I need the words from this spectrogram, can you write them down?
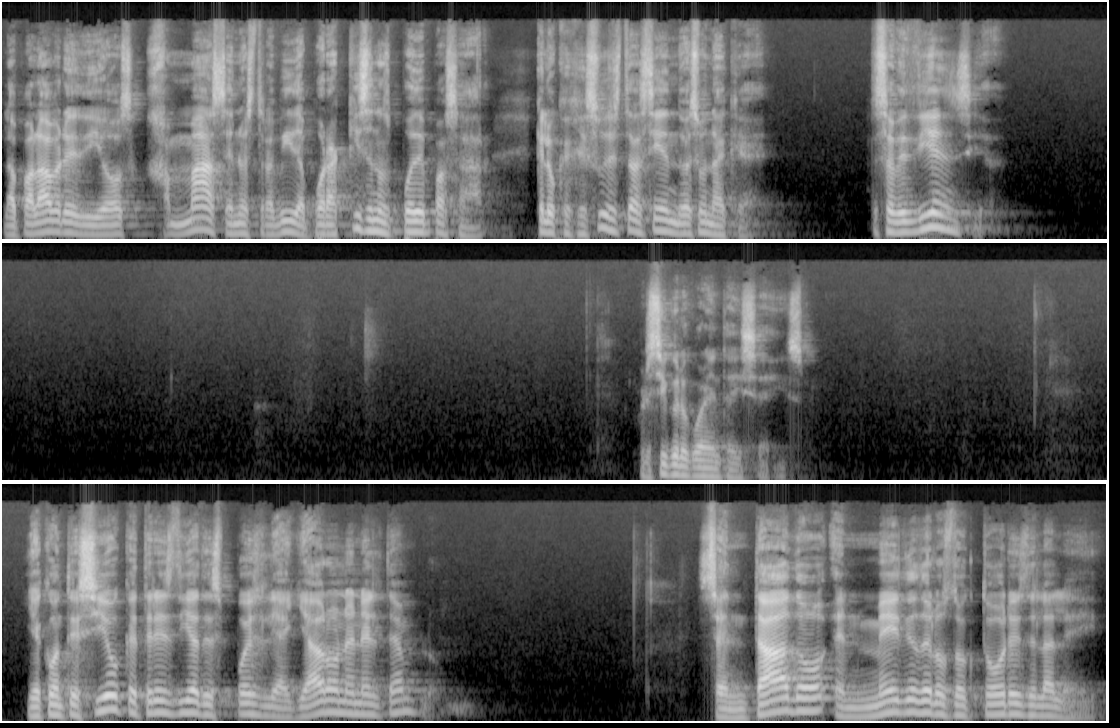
la palabra de Dios, jamás en nuestra vida, por aquí se nos puede pasar, que lo que Jesús está haciendo es una ¿qué? desobediencia. Versículo 46. Y aconteció que tres días después le hallaron en el templo, sentado en medio de los doctores de la ley,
